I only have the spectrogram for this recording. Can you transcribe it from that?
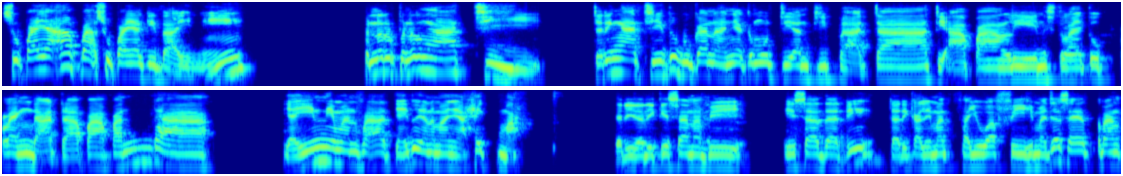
Supaya apa? Supaya kita ini benar-benar ngaji, jadi ngaji itu bukan hanya kemudian dibaca, diapalin, setelah itu pleng, tidak ada apa-apa. Tidak. Ya ini manfaatnya, itu yang namanya hikmah. Jadi dari kisah Nabi Isa tadi, dari kalimat fayuwafihim aja saya terang,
